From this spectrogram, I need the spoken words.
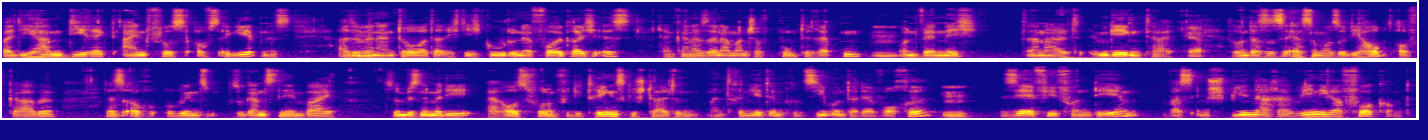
Weil die haben direkt Einfluss aufs Ergebnis. Also wenn ein Torwart da richtig gut und erfolgreich ist, dann kann er seiner Mannschaft Punkte retten und wenn nicht, dann halt im Gegenteil. Ja. So, und das ist erst einmal so die Hauptaufgabe. Das ist auch übrigens so ganz nebenbei so ein bisschen immer die Herausforderung für die Trainingsgestaltung. Man trainiert im Prinzip unter der Woche sehr viel von dem, was im Spiel nachher weniger vorkommt.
